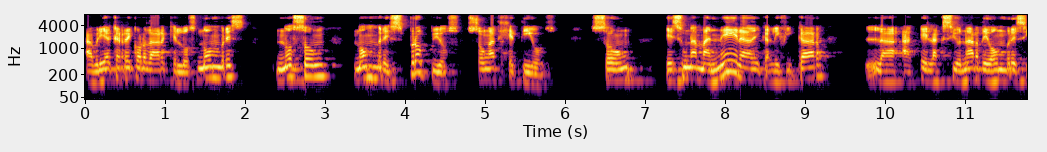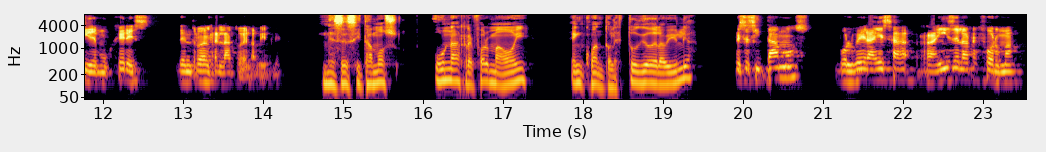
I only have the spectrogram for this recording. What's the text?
habría que recordar que los nombres no son nombres propios, son adjetivos, son, es una manera de calificar la, el accionar de hombres y de mujeres dentro del relato de la Biblia. ¿Necesitamos una reforma hoy en cuanto al estudio de la Biblia? Necesitamos volver a esa raíz de la reforma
